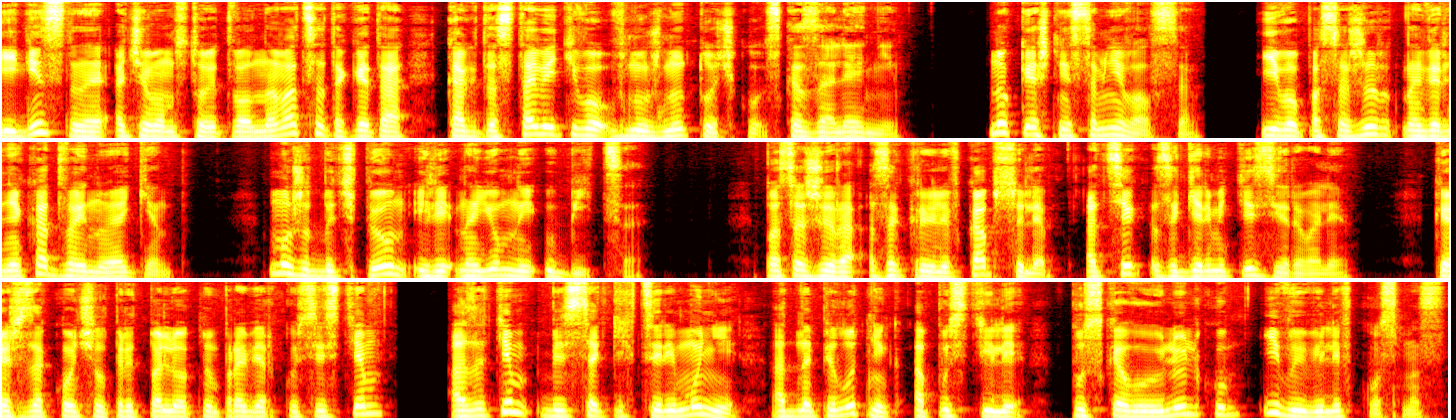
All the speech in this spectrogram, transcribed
Единственное, о чем вам стоит волноваться, так это, как доставить его в нужную точку, сказали они. Но Кэш не сомневался. Его пассажир наверняка двойной агент. Может быть шпион или наемный убийца. Пассажира закрыли в капсуле, отсек загерметизировали. Кэш закончил предполетную проверку систем, а затем, без всяких церемоний, однопилотник опустили пусковую люльку и вывели в космос.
